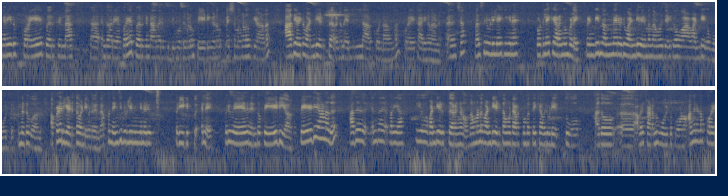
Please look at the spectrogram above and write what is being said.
അങ്ങനെ ഇത് കുറേ പേർക്കുള്ള എന്താ പറയുക കുറേ പേർക്ക് ഉണ്ടാകുന്ന ബുദ്ധിമുട്ടുകളും പേടികളും വിഷമങ്ങളും ഒക്കെയാണ്. ആദ്യമായിട്ട് വണ്ടി എടുത്ത് ഇറങ്ങുന്ന എല്ലാവർക്കും ഉണ്ടാകുന്ന കുറേ കാര്യങ്ങളാണ്. അതെന്ന് വെച്ചാൽ മനസ്സിനുള്ളിലേക്ക് ഇങ്ങനെ റോഡിലേക്ക് ഇറങ്ങുമ്പോഴേ ഫ്രണ്ടിൽ നിന്ന് അന്നേരം ഒരു വണ്ടി വരുമ്പോൾ നമ്മൾ വിചാരിക്കും ആ വണ്ടിയൊക്കെ പോട്ട് എന്നിട്ട് പോകുന്നു. അപ്പോഴായിരിക്കും അടുത്ത വണ്ടി കൊണ്ട് വരുന്നത്. അപ്പോൾ നെഞ്ചിനുള്ളിൽ നിന്ന് ഇങ്ങനെ ഒരു ഒരു ഇടിപ്പ് അല്ലേ? ഒരു വേദന എന്തോ പേടിയാണ് പേടിയാണത്. അത് എന്താ പറയുക അയ്യോ വണ്ടി എടുത്ത് ഇറങ്ങണോ? നമ്മൾ വണ്ടി എടുത്ത് അങ്ങോട്ട് ഇറക്കുമ്പോഴത്തേക്ക് അവരിവിടെ എത്തുമോ അതോ അവർ കടന്നു പോയിട്ട് പോകണോ അങ്ങനെയുള്ള കുറേ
